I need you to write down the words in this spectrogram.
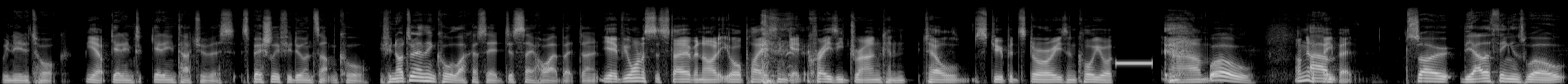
we need to talk. Yep. Get in, get in touch with us, especially if you're doing something cool. If you're not doing anything cool, like I said, just say hi, but don't. Yeah, if you want us to stay overnight at your place and get crazy drunk and tell stupid stories and call you a, um, Whoa. I'm going to um, beep it. So the other thing as well,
